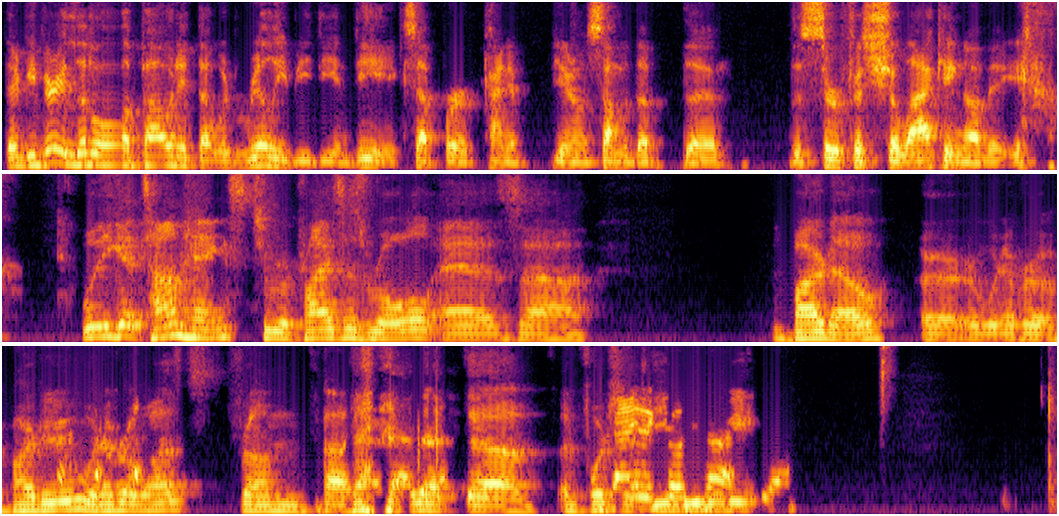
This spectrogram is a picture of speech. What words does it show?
there'd be very little about it that would really be D and D, except for kind of you know some of the the the surface shellacking of it. You know? Well, you get Tom Hanks to reprise his role as uh, Bardo or, or whatever Bardu, whatever it was from oh, that, that uh, unfortunate movie. Yeah.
